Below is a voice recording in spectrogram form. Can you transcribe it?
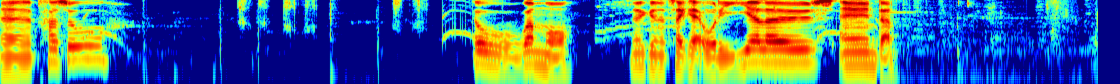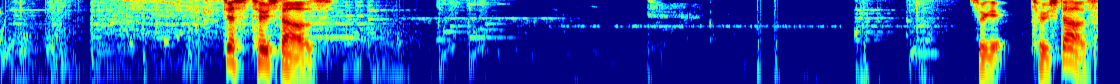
Uh, puzzle. Oh, one more. They're going to take out all the yellows and done. Just two stars. So we get two stars.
